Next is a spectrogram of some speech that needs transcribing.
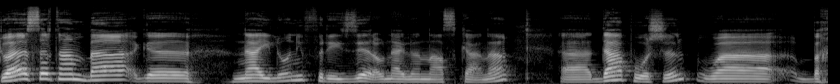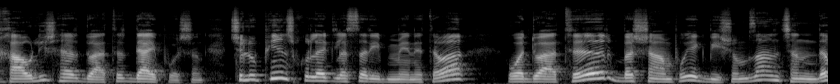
دوایە سەران بە نایلۆنی فریزێر ئەو نایلۆن ناسکانە داپۆشن و بە خاولیش هەر دواتر دایپۆشن چ پێنج خولێک لەسەری بمێنێتەوە وە دواتر بە شامپۆیەک بیشۆن بزانن چەندە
